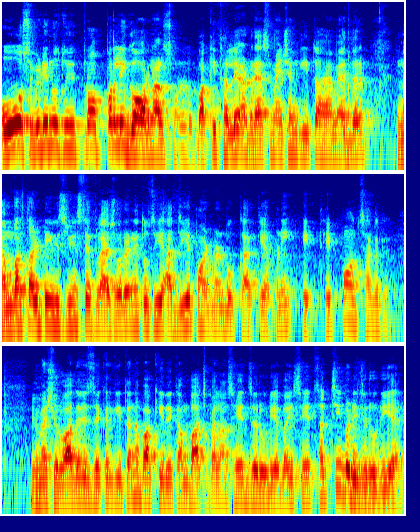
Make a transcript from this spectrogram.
ਉਸ ਵੀਡੀਓ ਨੂੰ ਤੁਸੀਂ ਪ੍ਰੋਪਰਲੀ ਗੌਰ ਨਾਲ ਸੁਣ ਲਓ। ਬਾਕੀ ਥੱਲੇ ਐਡਰੈਸ ਮੈਂਸ਼ਨ ਕੀਤਾ ਹੋਇਆ ਮੈਂ ਇੱਧਰ। ਨੰਬਰ ਤਾਂ ਟੀਵੀ ਸਕਰੀਨਸ ਤੇ ਫਲੈਸ਼ ਹੋ ਰਹੇ ਨੇ, ਤੁਸੀਂ ਅੱਜ ਹੀ ਅਪਾਇੰਟਮੈਂਟ ਬੁੱਕ ਕਰਕੇ ਆਪਣੀ ਇੱਥੇ ਪਹੁੰਚ ਸਕਦੇ ਹੋ। ਜਿਵੇਂ ਮੈਂ ਸ਼ੁਰੂਆਤ ਦੇ ਵਿੱਚ ਜ਼ਿਕਰ ਕੀਤਾ ਨਾ, ਬਾਕੀ ਦੇ ਕੰਮ ਬਾਅਦ ਚ ਪਹਿਲਾਂ ਸਿਹਤ ਜ਼ਰੂਰੀ ਹੈ ਬਾਈ, ਸਿਹਤ ਸੱਚੀ ਬੜੀ ਜ਼ਰੂਰੀ ਹੈ।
